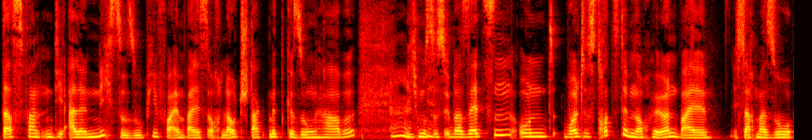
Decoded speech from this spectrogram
das fanden die alle nicht so supi, vor allem weil ich es auch lautstark mitgesungen habe. Ah, okay. Ich muss es übersetzen und wollte es trotzdem noch hören, weil ich sag mal so,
